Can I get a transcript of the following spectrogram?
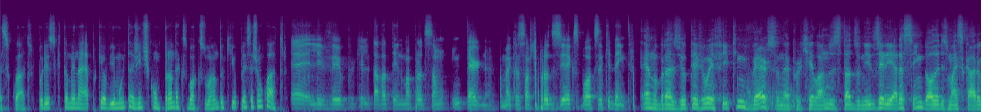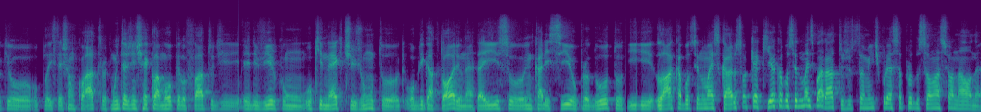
PS4. 4. Por isso que também na época eu vi muita gente comprando Xbox One do que o PlayStation 4. É, ele veio porque ele estava tendo uma produção interna. A Microsoft produzia Xbox aqui dentro. É, no Brasil teve o efeito inverso, né? Porque lá nos Estados Unidos ele era 100 dólares mais caro que o, o PlayStation 4. Muita gente reclamou pelo fato de ele vir com o Kinect junto, obrigatório, né? Daí isso encarecia o produto e lá acabou sendo mais caro, só que aqui acabou sendo mais barato, justamente por essa produção nacional, né?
